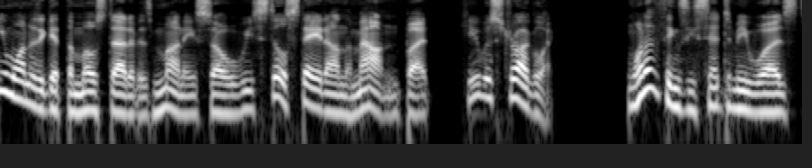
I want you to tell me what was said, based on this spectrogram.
He wanted to get the most out of his money, so we still stayed on the mountain, but he was struggling. One of the things he said to me was,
